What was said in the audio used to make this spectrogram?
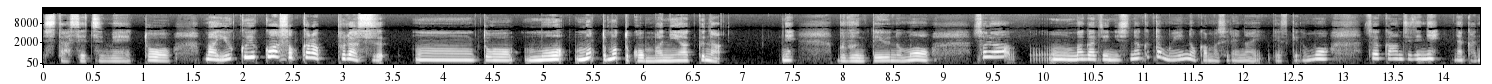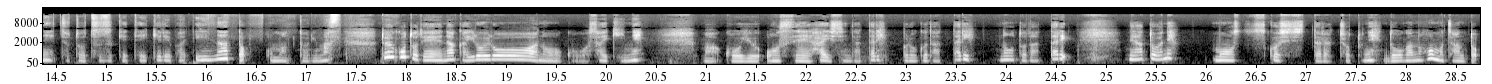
した説明と、まあ、ゆくゆくはそこからプラスうんとももっともっとこうマニアックな、ね、部分っていうのもそれは、うん、マガジンにしなくてもいいのかもしれないですけどもそういう感じでねなんかねちょっと続けていければいいなと思っております。ということでなんかいろいろあのこう最近ね、まあ、こういう音声配信だったりブログだったりノートだったりであとはねもう少ししたらちょっとね動画の方もちゃんと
